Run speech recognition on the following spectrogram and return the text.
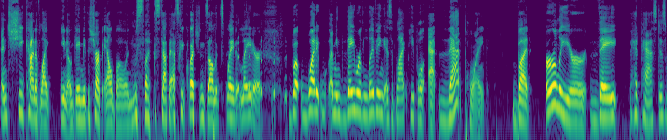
And she kind of like, you know, gave me the sharp elbow and was like, stop asking questions. I'll explain it later. but what it, I mean, they were living as black people at that point, but earlier they had passed as,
